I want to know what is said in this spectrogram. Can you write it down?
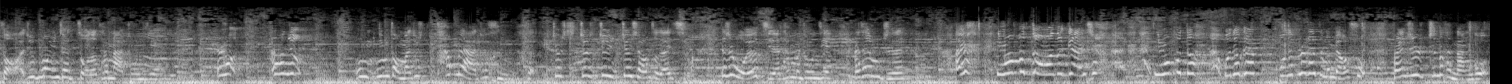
走啊，就莫名其妙走到他们俩中间，然后然后就，你你们懂吗？就是他们俩就很很就是就就就想走在一起嘛，但是我又挤在他们中间，然后他们只能，哎呀，你们不懂我的感受，你们不懂，我都该我都不知道该怎么描述，反正就是真的很难过。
